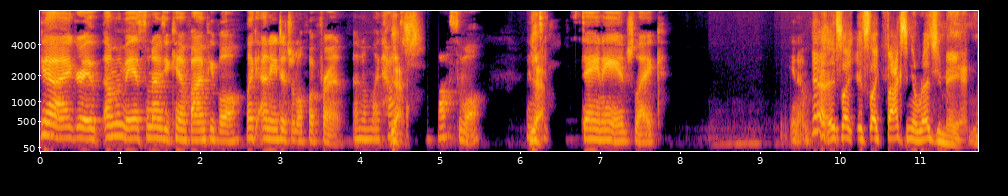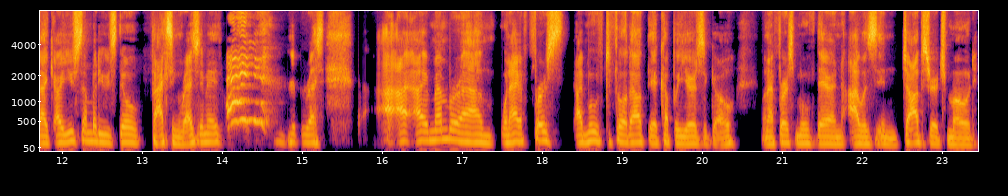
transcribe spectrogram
Yeah, I agree. I'm amazed. Sometimes you can't find people like any digital footprint. And I'm like, how yes. possible? And yeah day and age, like you know. Yeah, it's like it's like faxing a resume in. Like, are you somebody who's still faxing resumes? I, I, I remember um, when I first I moved to Philadelphia a couple years ago. When I first moved there, and I was in job search mode,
